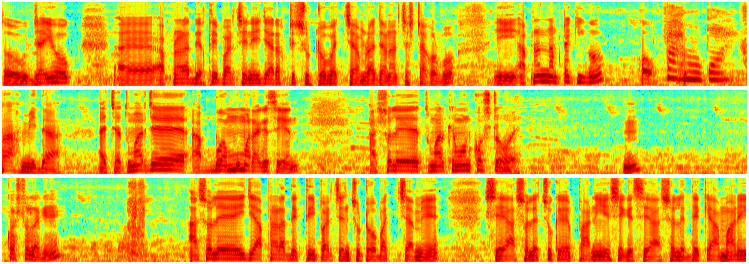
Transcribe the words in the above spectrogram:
তো যাই হোক আপনারা দেখতে পাচ্ছেন এই যে আর একটি ছোট্ট বাচ্চা আমরা জানার চেষ্টা করব। এই আপনার নামটা কি গো? ফাহমিদা। আচ্ছা তোমার যে আব্বু আম্মু মারা গেছেন আসলে তোমার কেমন কষ্ট হয়? হুম? কষ্ট লাগে আসলে এই যে আপনারা দেখতেই পারছেন ছোটো বাচ্চা মেয়ে, সে আসলে চোখে পানি এসে গেছে। আসলে দেখে আমারই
